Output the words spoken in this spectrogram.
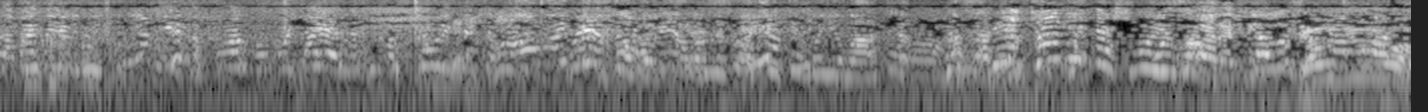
та ви не вдягнете форму воєнних, постуйтеся. Не йдеш воювати? Я удивував.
